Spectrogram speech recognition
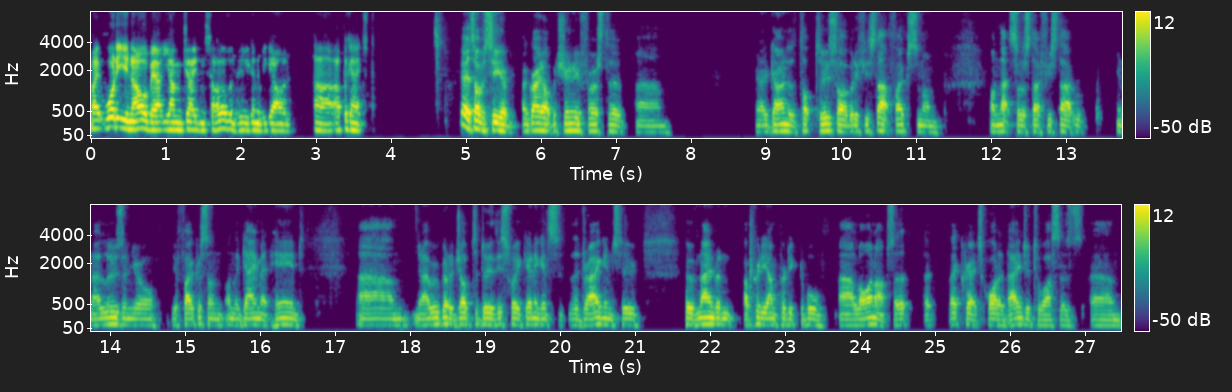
mate, what do you know about young Jayden Sullivan, who you're going to be going uh, up against? Yeah, it's obviously a, a great opportunity for us to, um, you know, go into the top two side. But if you start focusing on on that sort of stuff, you start you know losing your your focus on on the game at hand. Um, you know, we've got a job to do this weekend against the Dragons, who who have named a pretty unpredictable uh, lineup. So that, that, that creates quite a danger to us as um,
